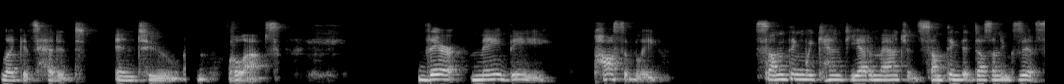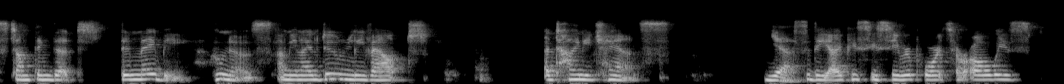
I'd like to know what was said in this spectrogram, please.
like it's headed into collapse, there may be possibly something we can't yet imagine, something that doesn't exist, something that there may be. Who knows? I mean, I do leave out a tiny chance. Yes, the IPCC reports are always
